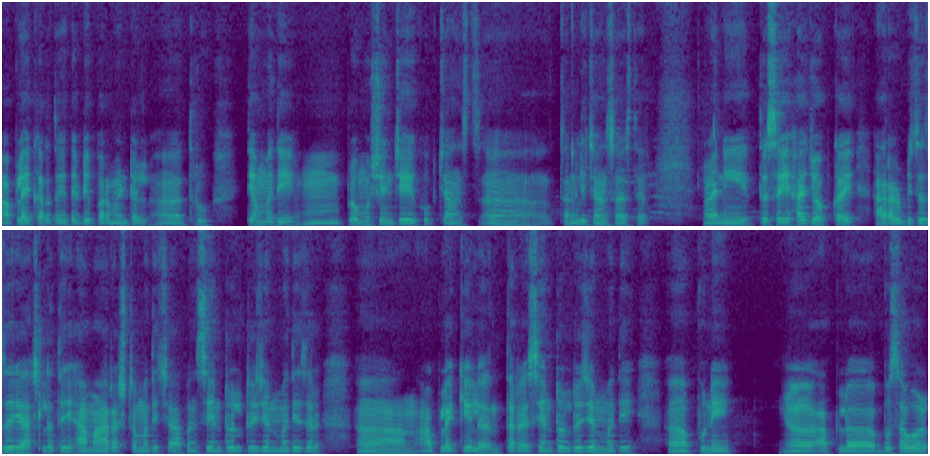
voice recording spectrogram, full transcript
अप्लाय करता येतं डिपार्टमेंटल थ्रू त्यामध्ये प्रमोशनचे खूप चान्स चांगले चान्स असतात. आणि तसंही हा जॉब काय आर आर बीचा जरी असला तरी हा महाराष्ट्रामध्येच आहे. आपण सेंट्रल रिजनमध्ये जर अप्लाय केलं तर सेंट्रल रिजनमध्ये पुणे आपलं भुसावळ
